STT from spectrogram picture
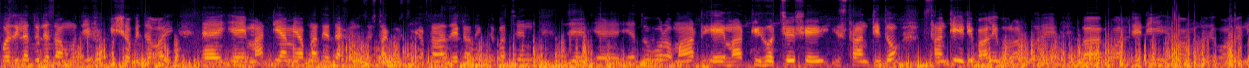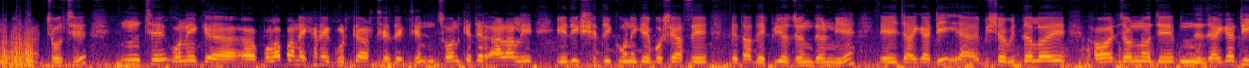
ফজিলাতুন্নেসা মুজিব বিশ্ববিদ্যালয় এই- মাঠটি আমি আপনাদের দেখানোর চেষ্টা করছি। আপনারা যেটা দেখতে পাচ্ছেন যে এত বড় মাঠ, এই মাঠটি হচ্ছে সেই স্থানটি তো স্থানটি এটি বালি ভরাট করে অলরেডি অলরেডি নির্মাণ কাজ চলছে। উম, অনেক পোলাপান এখানে ঘুরতে আসছে দেখছেন। সনক্ষেতের আড়ালে এদিক সেদিক অনেকে বসে আছে তাদের প্রিয়জনদের নিয়ে। এই জায়গাটি বিশ্ববিদ্যালয়ে হওয়ার জন্য যে জায়গাটি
